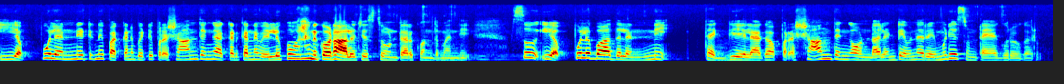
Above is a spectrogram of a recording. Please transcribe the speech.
ఈ అప్పులన్నిటిని పక్కన పెట్టి ప్రశాంతంగా ఎక్కడికన్నా వెళ్ళిపోవాలని కూడా ఆలోచిస్తూ ఉంటారు కొంతమంది. సో ఈ అప్పుల బాధలన్నీ తగ్గేలాగా ప్రశాంతంగా ఉండాలంటే ఏమైనా రెమెడీస్ ఉంటాయా గురువుగారు?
